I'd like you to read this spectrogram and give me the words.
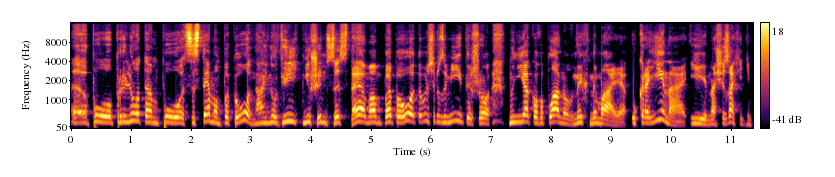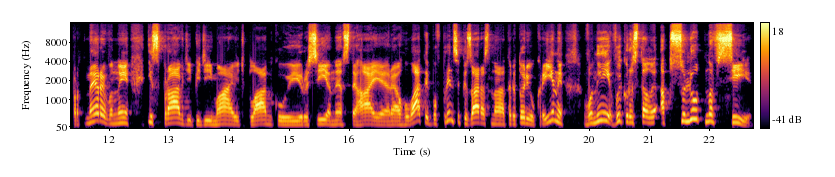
е, по прильотам, по системам ППО, найновітнішим системам ППО, то ви ж розумієте, що ну ніякого плану в них немає. Україна і наші західні партнери вони і справді підіймають планку, і Росія не встигає реагувати. Бо в принципі зараз на території України вони використали абсолютно всі.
